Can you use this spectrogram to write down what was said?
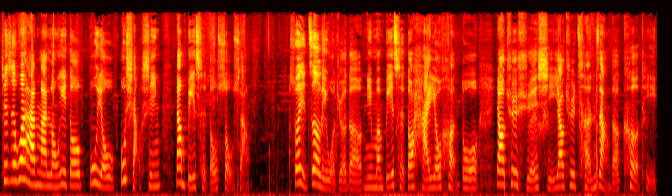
其实会还蛮容易都不由不小心让彼此都受伤。所以这里我觉得你们彼此都还有很多要去学习、要去成长的课题，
